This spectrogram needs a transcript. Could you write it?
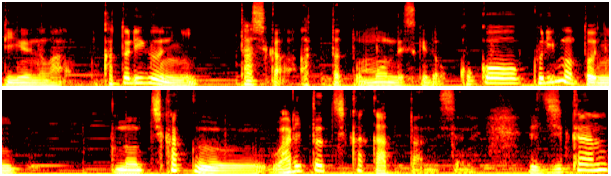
ていうのが香取郡に確かあったと思うんですけどここ栗本にの近く割と近かったんですよね。で時間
